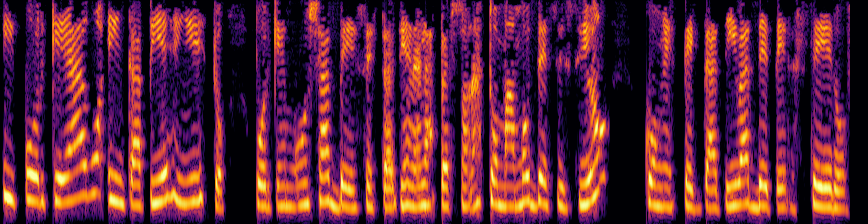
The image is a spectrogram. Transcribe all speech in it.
¿Y por qué hago hincapié en esto? Porque muchas veces, Tatiana, las personas tomamos decisión con expectativas de terceros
